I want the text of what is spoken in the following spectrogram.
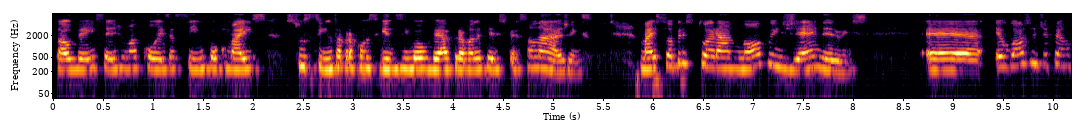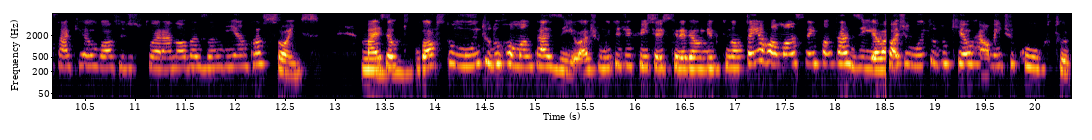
talvez seja uma coisa assim um pouco mais sucinta para conseguir desenvolver a trama daqueles personagens. Mas sobre explorar novos gêneros, é, eu gosto de pensar que eu gosto de explorar novas ambientações. Mas eu uhum. gosto muito do romantasia. Eu acho muito difícil eu escrever um livro que não tenha romance nem fantasia. Foge muito do que eu realmente curto.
